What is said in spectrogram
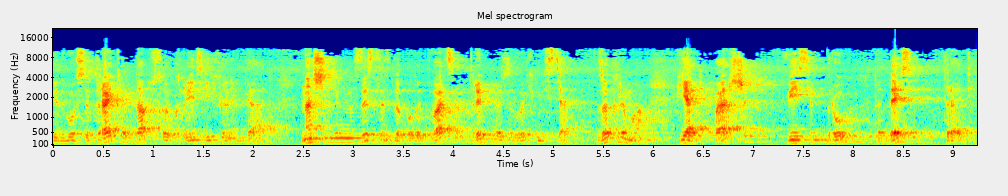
відбувся третій етап всеукраїнських олімпіад. Наші гімназисти здобули 23 призових місця, зокрема 5 перших, 8 других та 10 третіх.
